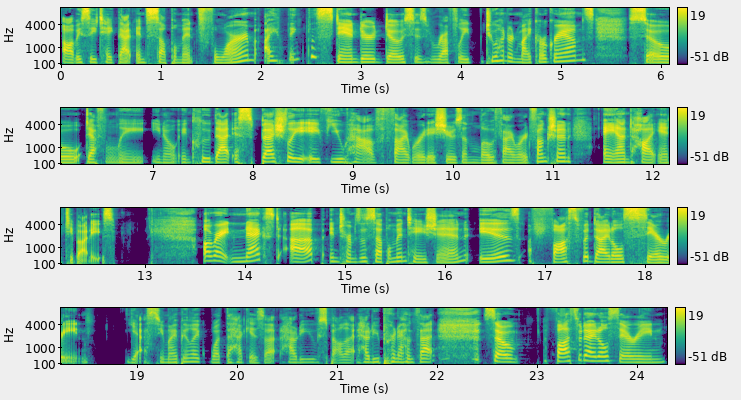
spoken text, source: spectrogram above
obviously take that in supplement form. I think the standard dose is roughly 200 micrograms. So, definitely, you know, include that, especially if you have thyroid issues and low thyroid function and high antibodies. All right, next up in terms of supplementation is phosphatidylserine. Yes, you might be like, what the heck is that? How do you spell that? How do you pronounce that? So, phosphatidylserine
